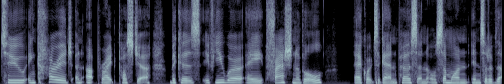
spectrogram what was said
to encourage an upright posture. Because if you were a fashionable, air quotes again, person or someone in sort of the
